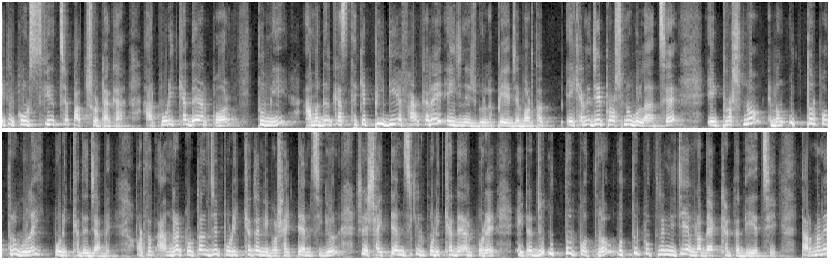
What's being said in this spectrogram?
এটার কোর্স ফি হচ্ছে পাঁচশো টাকা। আর পরীক্ষা দেওয়ার পর তুমি আমাদের কাছ থেকে পিডিএফ আকারে এই জিনিসগুলো পেয়ে যাবে। অর্থাৎ এখানে যে প্রশ্নগুলো আছে, এই প্রশ্ন এবং উত্তরপত্রগুলাই পরীক্ষাতে যাবে। অর্থাৎ আমরা টোটাল যে পরীক্ষাটা নিব, ষাটটা এমসিকিউর সেই ষাটটা এমসিকিউর পরীক্ষা দেওয়ার পরে এটার যে উত্তরপত্র, উত্তরপত্রের নিচেই আমরা ব্যাখ্যাটা দিয়েছি। তার মানে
